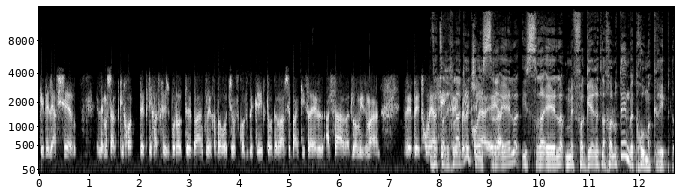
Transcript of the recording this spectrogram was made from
כדי לאפשר, למשל, פתיחות, פתיחת חשבונות בנק לחברות שעוסקות בקריפטו, דבר שבנק ישראל אסר עד לא מזמן. ובתחומי וצריך להגיד שישראל ישראל מפגרת לחלוטין בתחום הקריפטו.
